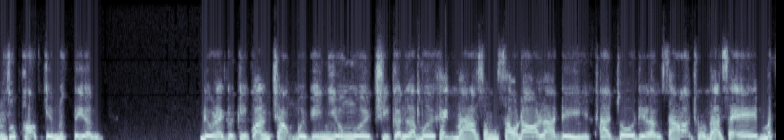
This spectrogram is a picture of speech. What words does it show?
giúp họ kiếm được tiền điều này cực kỳ quan trọng bởi vì nhiều người chỉ cần là mời khách vào xong sau đó là để thả trôi thì làm sao chúng ta sẽ mất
